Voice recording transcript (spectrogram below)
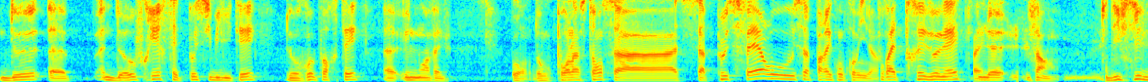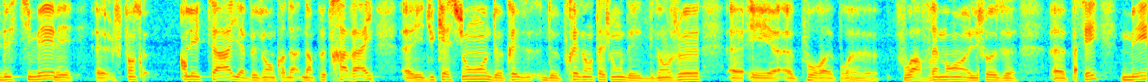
de euh, d'offrir cette possibilité de reporter une moins-value. Bon, donc pour l'instant, ça, ça peut se faire ou ça paraît compromis là? Pour être très honnête, ouais. le, enfin, c'est difficile d'estimer, mais euh, je pense que l'état, il y a besoin encore d'un peu de travail, euh, d'éducation, de, pré de, présentation des, des enjeux euh, et euh, pour, pour euh, voir vraiment les choses euh, passer. Mais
